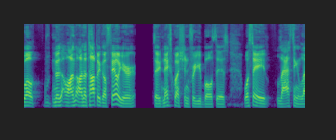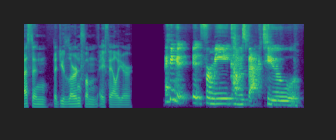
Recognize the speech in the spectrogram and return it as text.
well, on, on the topic of failure, the next question for you both is what's a lasting lesson that you learned from a failure? I think it, it for me comes back to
